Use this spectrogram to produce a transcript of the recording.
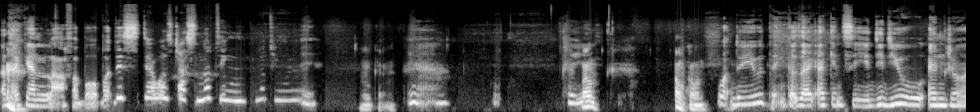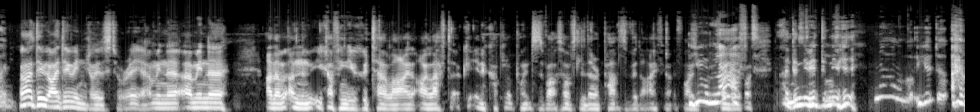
that I can laugh about. But this, there was just nothing, nothing really. Okay. Yeah. So you, Well, oh, go on. what do you think? Because I, I can see you. Did you enjoy? I do. I do enjoy the story. I mean, uh, I mean, uh, and, and you, I think you could tell I, I laughed at, in a couple of points as well. So obviously there are parts of it that I feel I find. You laughed. Uh, didn't you? Didn't you hear? No, you do. I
